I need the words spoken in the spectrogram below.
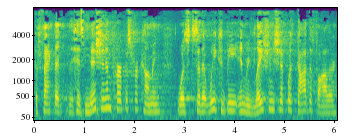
the fact that his mission and purpose for coming was so that we could be in relationship with God the Father,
